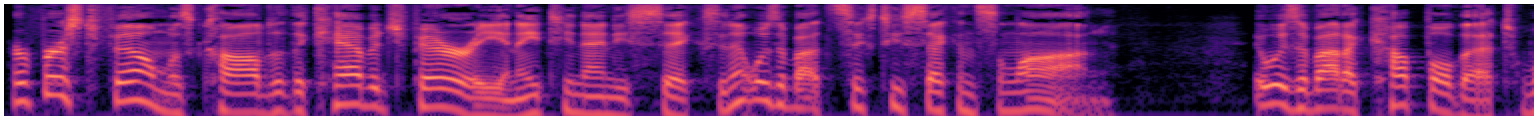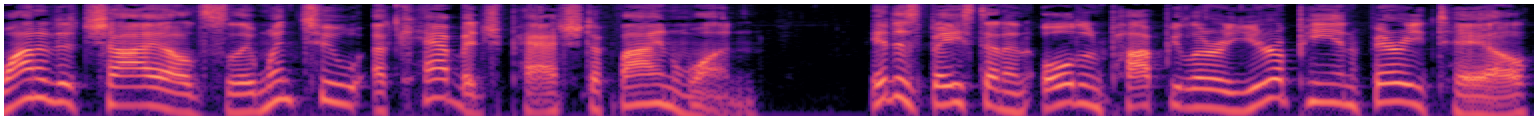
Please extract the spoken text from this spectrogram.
Her first film was called The Cabbage Fairy in 1896, and it was about 60 seconds long. It was about a couple that wanted a child, so they went to a cabbage patch to find one. It is based on an old and popular European fairy tale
